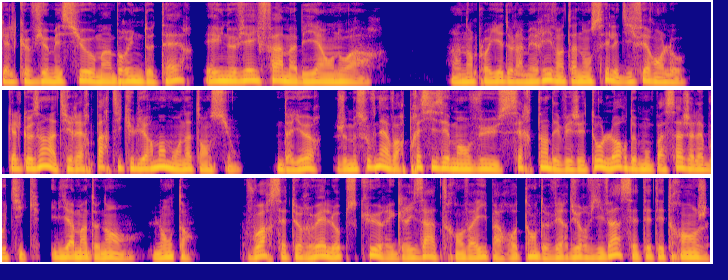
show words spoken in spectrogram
quelques vieux messieurs aux mains brunes de terre et une vieille femme habillée en noir. Un employé de la mairie vint annoncer les différents lots. Quelques-uns attirèrent particulièrement mon attention. D'ailleurs, je me souvenais avoir précisément vu certains des végétaux lors de mon passage à la boutique, il y a maintenant longtemps. Voir cette ruelle obscure et grisâtre envahie par autant de verdure vivace était étrange,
